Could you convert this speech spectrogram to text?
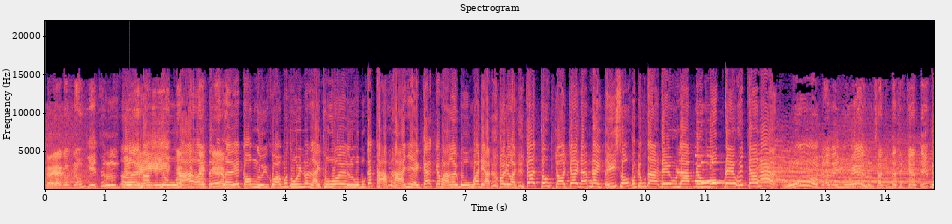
Trời ơi con rống dễ thương ơi chơi mặc dù hả? Cặp, tiếc là cái con người khoan của tôi nó lại thua một cách thảm hại như vậy. Các các bạn ơi buồn quá đi à. Thôi được rồi kết thúc trò chơi ngày hôm nay. Tỷ số của chúng ta đều là đều một đều hết trơn á Ủa, trò này lần sau chúng ta sẽ chơi tiếp được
